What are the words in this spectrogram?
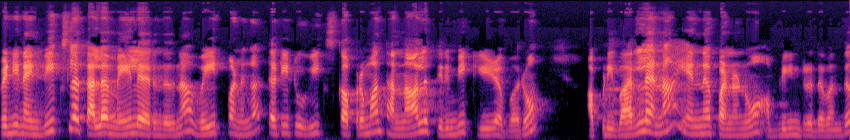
டுவெண்ட்டி நைன் வீக்ஸில் தலை மேலே இருந்ததுன்னா வெயிட் பண்ணுங்கள் தேர்ட்டி டூ வீக்ஸ்க்கு அப்புறமா தன்னால் திரும்பி கீழே வரும். அப்படி வரலன்னா என்ன பண்ணணும் அப்படின்றத வந்து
